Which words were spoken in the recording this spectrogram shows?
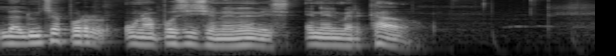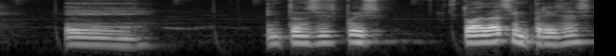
La lucha por una posición en el, en el mercado. Eh, entonces, pues todas las empresas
